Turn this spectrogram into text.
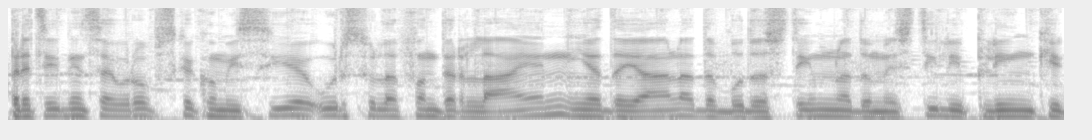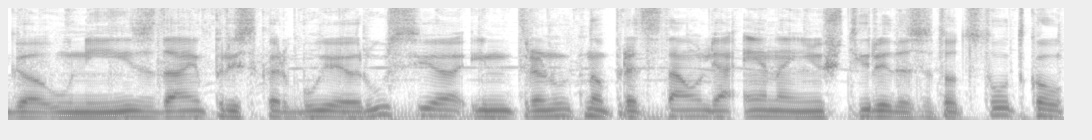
Predsednica Evropske komisije Ursula von der Leyen je dejala, da bodo s tem nadomestili plin, ki ga v Uniji zdaj priskrbuje Rusija in trenutno predstavlja 41 odstotkov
